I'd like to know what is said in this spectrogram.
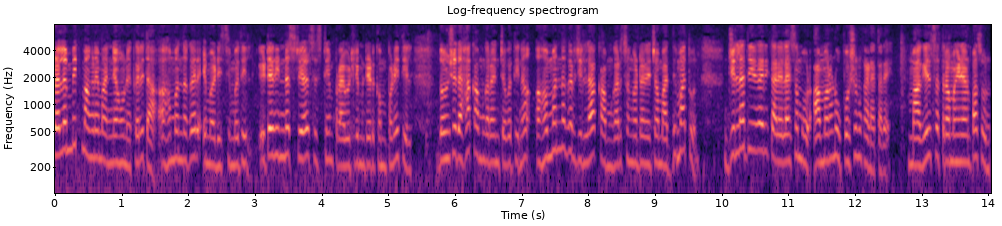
प्रलंबित मागण्या मान्य होण्याकरिता अहमदनगर एमआयडीसीमधील इटर इंडस्ट्रीयल सिस्टीम प्रायव्हेट लिमिटेड कंपनीतील दोनशे दहा कामगारांच्या वतीनं अहमदनगर जिल्हा कामगार संघटनेच्या माध्यमातून जिल्हाधिकारी कार्यालयासमोर आमरण उपोषण करण्यात आले. मागील सतरा महिन्यांपासून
